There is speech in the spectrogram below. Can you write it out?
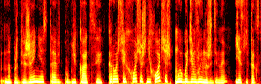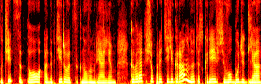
на продвижение ставить публикации. Короче, хочешь, не хочешь, мы будем вынуждены, если так случится, то адаптироваться к новым реалиям. Говорят еще про Телеграм, но это, скорее всего, будет для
